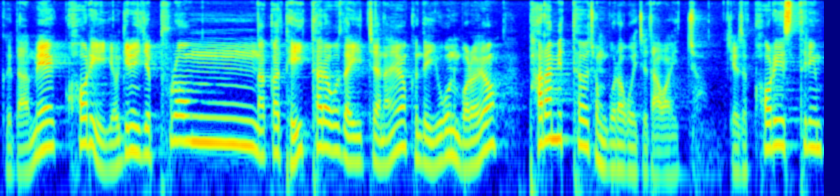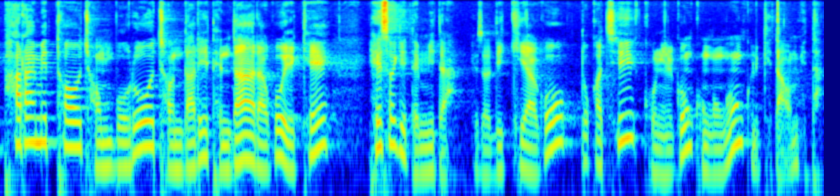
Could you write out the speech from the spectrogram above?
그 다음에 query. 여기는 이제 form 아까 데이터라고 돼 있잖아요. 근데 이거는 뭐라요? parameter 정보라고 이제 나와 있죠. 그래서 query string parameter 정보로 전달이 된다라고 이렇게 해석이 됩니다 그래서 니키하고 똑같이 010, 000 그렇게 나옵니다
